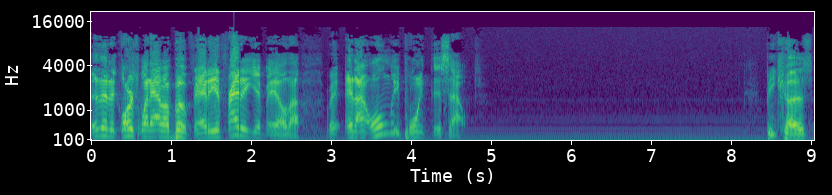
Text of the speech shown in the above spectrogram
And then, of course, what happened? Boom, Fannie and Freddie get bailed out. Right? And I only point this out because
